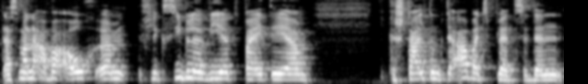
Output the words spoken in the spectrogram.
dass man aber auch ähm, flexibler wird bei der Gestaltung der Arbeitsplätze, denn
